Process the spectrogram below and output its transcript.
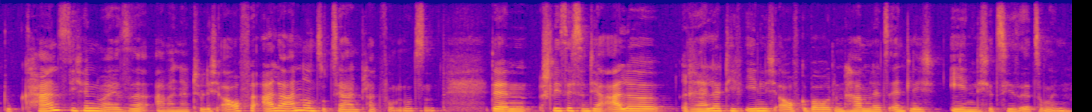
Du kannst die Hinweise aber natürlich auch für alle anderen sozialen Plattformen nutzen. Denn schließlich sind ja alle relativ ähnlich aufgebaut und haben letztendlich ähnliche Zielsetzungen.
